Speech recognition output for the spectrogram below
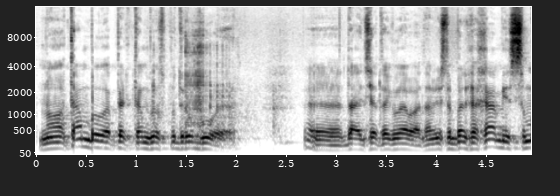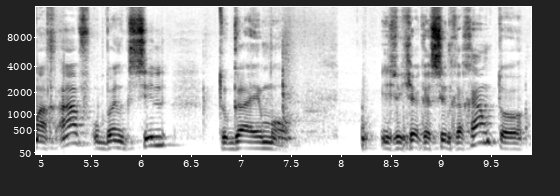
Но там было опять там по другое. Э, да, 10 глава. Там написано Бен Хахам и Смах Ав, у Бен Ксиль Туга ему. Если у человека сын Хахам, то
